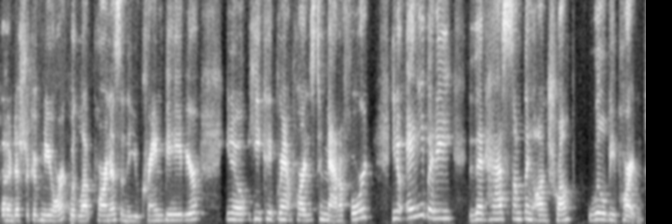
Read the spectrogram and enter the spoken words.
Southern District of New York with Lev Parnas and the Ukraine behavior. You know, he could grant pardons to Manafort. You know, anybody that has something on Trump will be pardoned.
